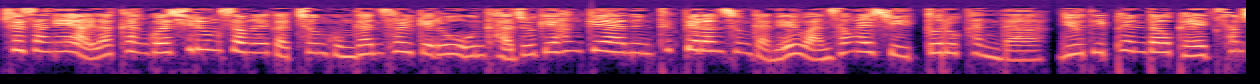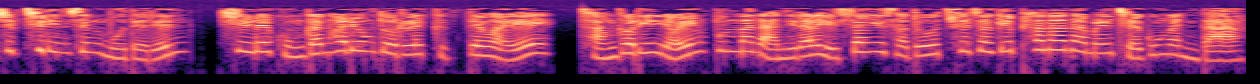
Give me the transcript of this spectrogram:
최상의 안락함과 실용성을 갖춘 공간 설계로 온 가족이 함께하는 특별한 순간을 완성할 수 있도록 한다. 뉴 디펜더 137인승 모델은 실내 공간 활용도를 극대화해 장거리 여행뿐만 아니라 일상에서도 최적의 편안함을 제공한다.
